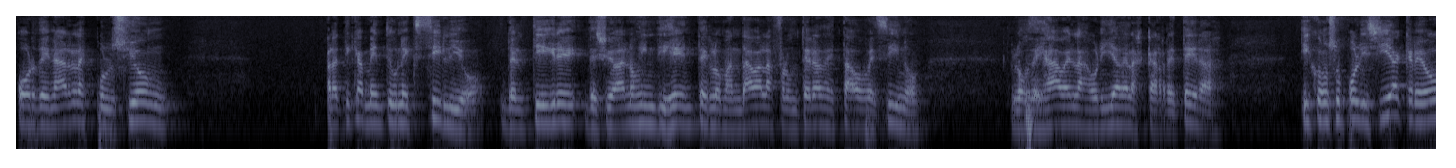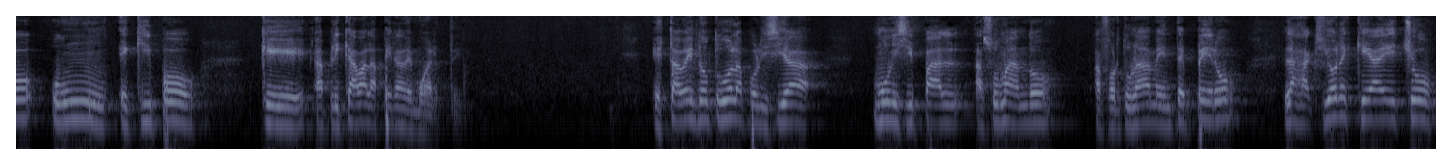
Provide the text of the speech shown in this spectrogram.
ordenar la expulsión prácticamente un exilio del tigre de ciudadanos indigentes, lo mandaba a las fronteras de estados vecinos, los dejaba en las orillas de las carreteras y con su policía creó un equipo que aplicaba la pena de muerte. Esta vez no tuvo la policía municipal a su mando, afortunadamente, pero las acciones que ha hecho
